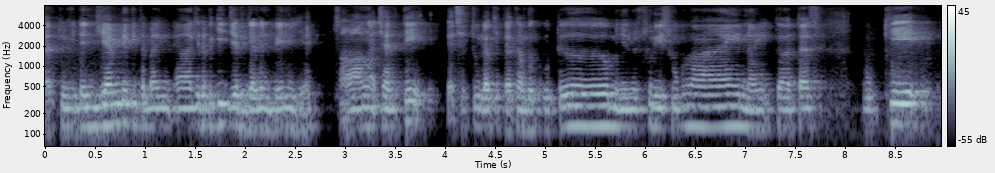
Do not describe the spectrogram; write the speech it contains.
satu hidden gem dia kita bang, uh, kita pergi Jergalan Valley eh. Sangat cantik. Kat situ lah kita akan berkuda, menyusuri sungai, naik ke atas bukit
